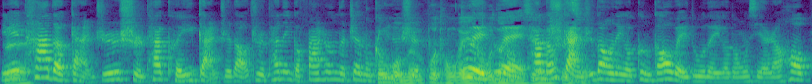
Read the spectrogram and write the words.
因为他的感知是他可以感知到，就是他那个发生的振动频率是不同维对对，他能感知到那个更高维度的一个东西。然后，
